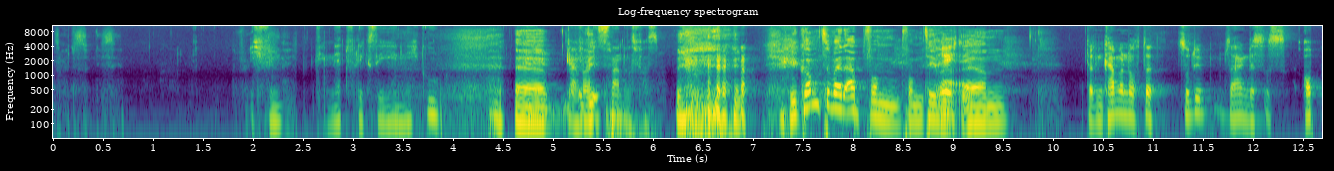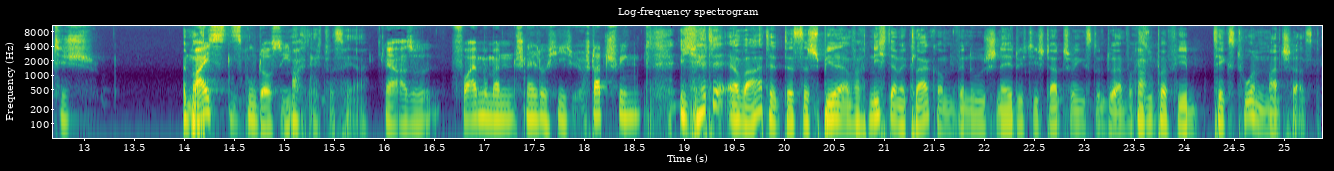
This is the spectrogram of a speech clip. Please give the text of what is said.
Solltest du nicht sehen. Ich finde die Netflix-Serien nicht gut. Äh, Aber wir, das ist ein anderes Fass. wir kommen zu weit ab vom, vom Thema. Ähm, Dann kann man doch dazu sagen, dass es optisch meistens gut aussieht. macht echt was her. Ja, also vor allem, wenn man schnell durch die Stadt schwingt. Ich hätte erwartet, dass das Spiel einfach nicht damit klarkommt, wenn du schnell durch die Stadt schwingst und du einfach Ja. super viel Texturenmatsch hast.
